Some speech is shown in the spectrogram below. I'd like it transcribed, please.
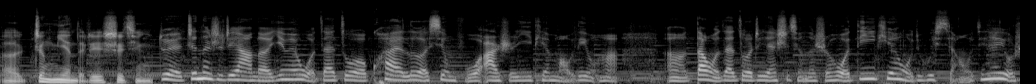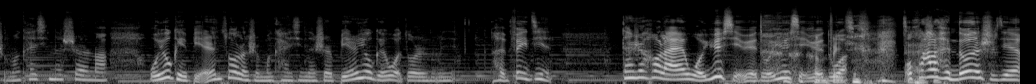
呃，正面的这些事情，对，真的是这样的。因为我在做快乐幸福二十一天锚定哈，嗯，当我在做这件事情的时候，我第一天我就会想，我今天有什么开心的事儿呢？我又给别人做了什么开心的事儿？别人又给我做了什么？很费劲。但是后来我越写越多，越写越多，我花了很多的时间，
